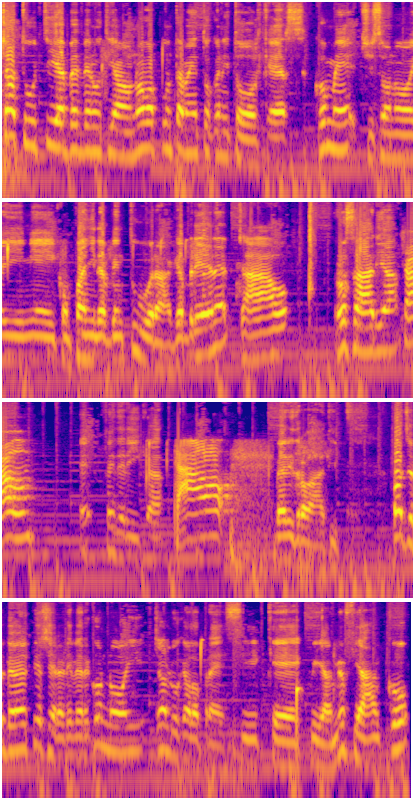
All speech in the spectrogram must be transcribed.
Ciao a tutti e benvenuti a un nuovo appuntamento con i Talkers. Con me ci sono i miei compagni di avventura, Gabriele. Ciao. Rosaria. Ciao. E Federica. Ciao. Ben ritrovati. Oggi abbiamo il piacere di avere con noi Gianluca Lopressi, che è qui al mio fianco,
